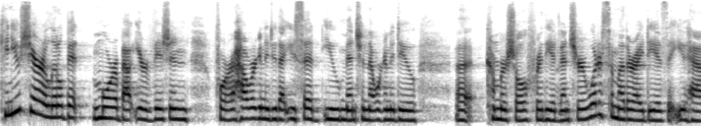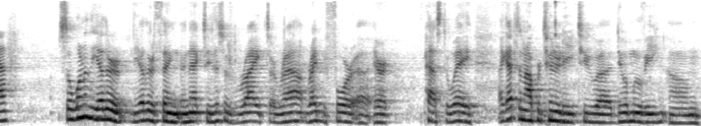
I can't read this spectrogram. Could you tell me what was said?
Can you share a little bit more about your vision for how we're going to do that? You said you mentioned that we're going to do a commercial for the adventure. What are some other ideas that you have? So one of the other the other thing, and actually this is right around right before uh, Eric passed away, I got an opportunity to uh, do a movie. Um,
